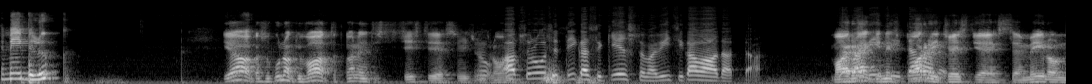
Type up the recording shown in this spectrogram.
Maybe look. jaa, kas sa kunagi vaatad ka nendest chest'idesse, mis no meil on? absoluutselt igasse kirstu ma ei viitsi ka vaadata. ma ei räägi näiteks varri chest'i eest, meil on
